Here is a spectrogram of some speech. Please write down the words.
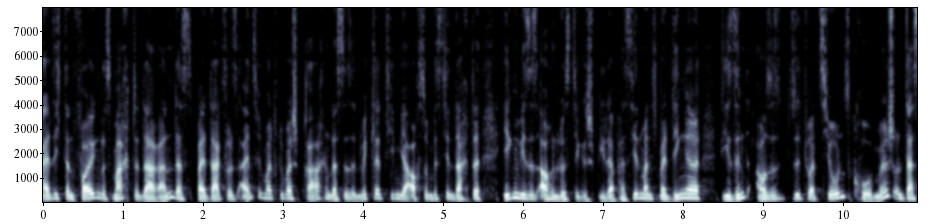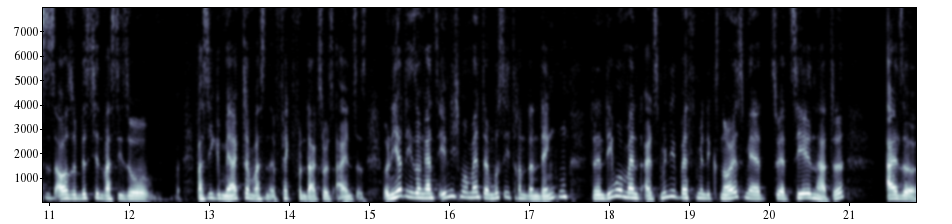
als ich dann Folgendes machte daran, dass bei Dark Souls 1 wir mal drüber sprachen, dass das Entwicklerteam ja auch so ein bisschen dachte, irgendwie ist es auch ein lustiges Spiel. Da passieren manchmal Dinge, die sind auch situationskomisch und das ist auch so ein bisschen, was sie so, was sie gemerkt haben, was ein Effekt von Dark Souls 1 ist. Und hier hatte ich so einen ganz ähnlichen Moment, da musste ich dran dann denken, denn in dem Moment, als Minibeth mir nichts Neues mehr zu erzählen hatte, also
